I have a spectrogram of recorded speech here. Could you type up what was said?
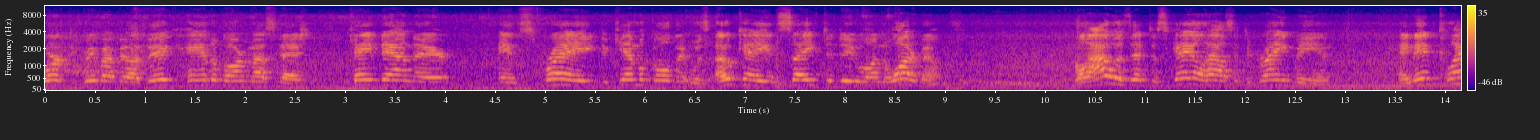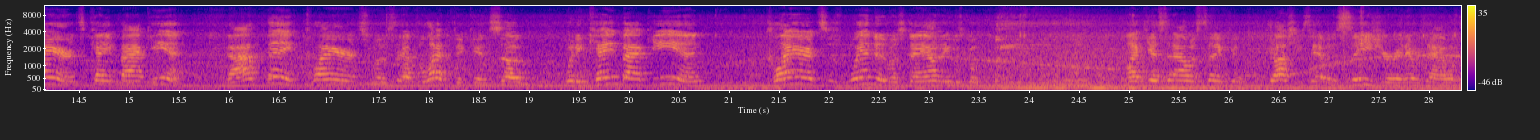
worked at Greenbrier Valley, big handlebar mustache, came down there and sprayed the chemical that was okay and safe to do on the watermelons. Well, I was at the scale house at the grain bin, and then Clarence came back in. Now, I think Clarence was epileptic, and so when he came back in, Clarence's window was down, and he was going like and I was thinking, gosh, he's having a seizure and everything. I was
